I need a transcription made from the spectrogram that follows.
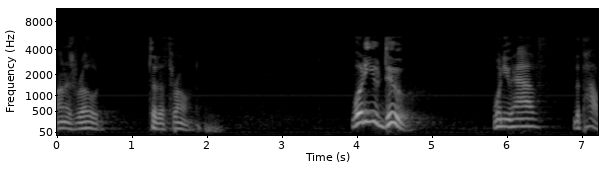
on his road to the throne. What do you do when you have the power.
